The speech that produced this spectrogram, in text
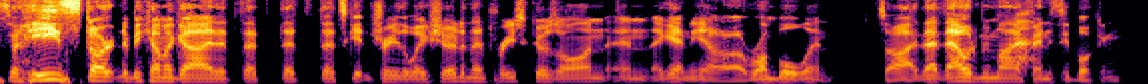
So he's starting to become a guy that, that that that's getting treated the way he should. And then Priest goes on, and again, you know, a Rumble win. So I, that that would be my fantasy booking.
